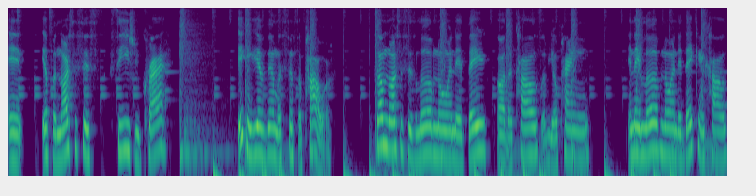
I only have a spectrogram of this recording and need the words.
And if a narcissist sees you cry, it can give them a sense of power. Some narcissists love knowing that they are the cause of your pain, and they love knowing that they can cause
